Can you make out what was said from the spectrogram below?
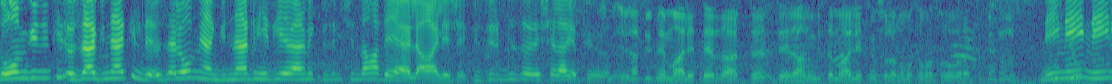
doğum günü değil, özel günler değil de özel olmayan günlerde hediye vermek bizim için daha değerli ailecek. Biz birbirimize öyle şeyler yapıyoruz. Evlat büyütmenin maliyetleri de arttı. Zehra'nın biz de maliyetini soralım o zaman son olarak kapatalım. Neyi, Çok neyi, yol- neyi?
